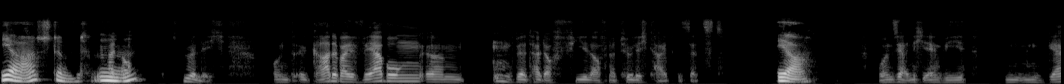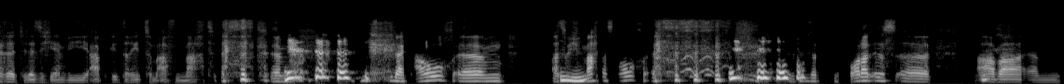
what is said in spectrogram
Ja, So, stimmt. halt Mhm. natürlich. Und äh, gerade bei Werbung ähm, wird halt auch viel auf Natürlichkeit gesetzt. Ja, wollen sie halt nicht irgendwie einen Gerrit, der sich irgendwie abgedreht zum Affen macht. ähm, ich vielleicht auch. Ähm, also ich mhm. mache das auch, wenn das gefordert ist. Äh, aber ähm,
